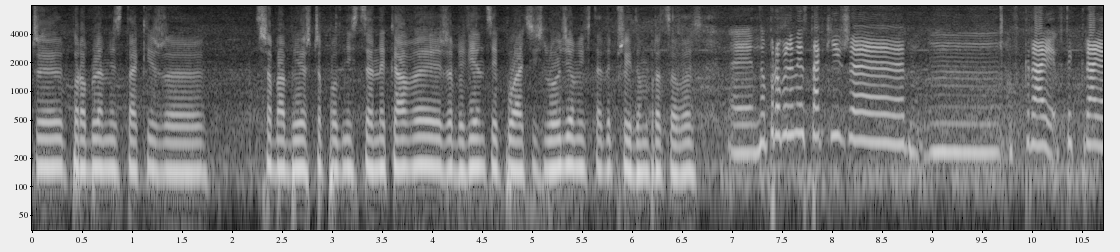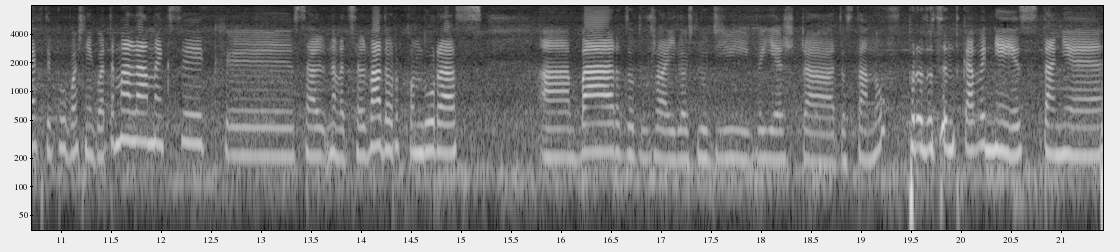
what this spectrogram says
Czy problem jest taki, że trzeba by jeszcze podnieść ceny kawy, żeby więcej płacić ludziom i wtedy przyjdą pracować? E, no problem jest taki, że mm, w, kraj, w tych krajach typu właśnie Guatemala, Meksyk, y, nawet Salwador, Honduras, a bardzo duża ilość ludzi wyjeżdża do Stanów. Producent kawy nie jest w stanie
